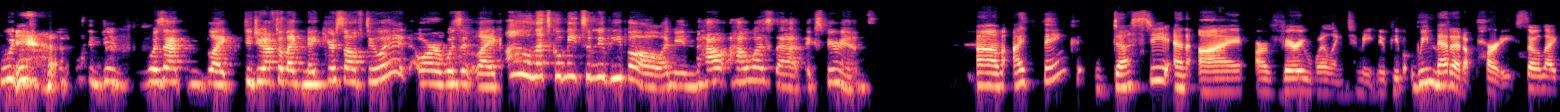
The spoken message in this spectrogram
would, yeah. did, was that like did you have to like make yourself do it or was it like oh let's go meet some new people i mean how how was that experience um, I think Dusty and I are very willing to meet new people. We met at a party. So, like,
